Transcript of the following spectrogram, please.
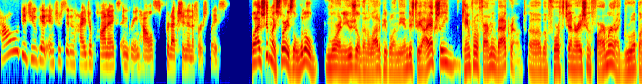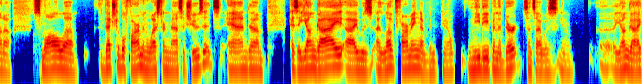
how did you get interested in hydroponics and greenhouse production in the first place? Well, actually, my story is a little more unusual than a lot of people in the industry. I actually came from a farming background of a fourth generation farmer. I grew up on a small uh, vegetable farm in Western Massachusetts. And um, as a young guy, I was I loved farming. I've been you know knee deep in the dirt since I was you know a young guy,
